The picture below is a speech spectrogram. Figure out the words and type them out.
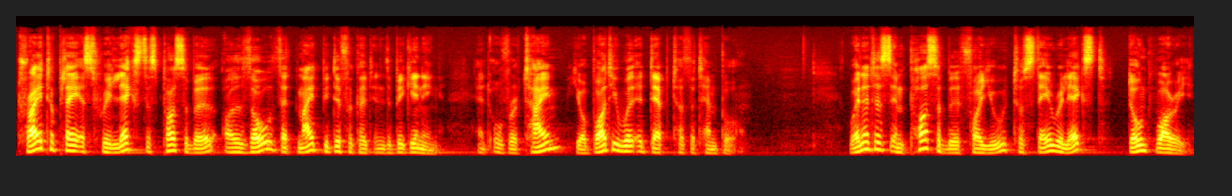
Try to play as relaxed as possible, although that might be difficult in the beginning, and over time your body will adapt to the tempo. When it is impossible for you to stay relaxed, don't worry.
